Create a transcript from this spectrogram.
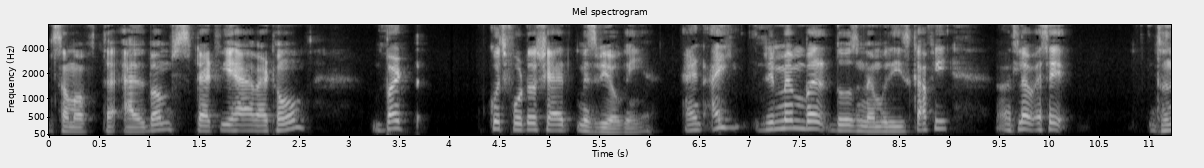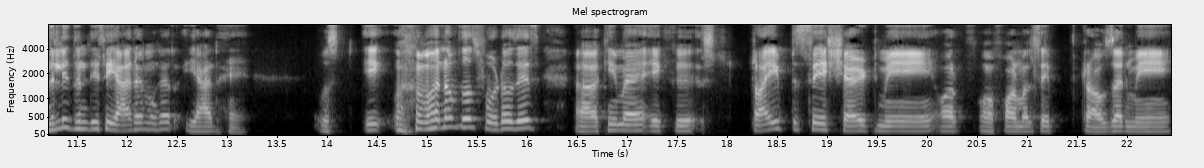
some of the albums that we have at home, but कुछ फ़ोटो शायद मिस भी हो गई हैं। And I remember those memories काफ़ी मतलब ऐसे धुंधली धुंधली से याद है मगर याद हैं। उस एक one of those photos is कि मैं एक स्ट्राइप्ड से शर्ट में और फॉर्मल से ट्राउज़र में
